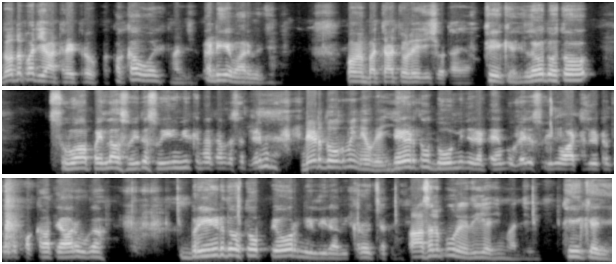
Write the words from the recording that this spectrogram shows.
ਦੁੱਧ ਭਾਜੀ 8 ਲੀਟਰ ਹੋਊਗਾ। ਪੱਕਾ ਹੋਇਆ ਜੀ? ਹਾਂਜੀ। ਕੱਢੀਏ ਬਾਹਰ ਵਿੱਚ ਭਾਵੇਂ ਬੱਚਾ ਚੋਲੇ ਜੀ ਛੋਟਾ ਆ ਠੀਕ ਹੈ ਜੀ। ਲਓ ਦੋਸਤੋ ਸੂਆ ਪਹਿਲਾ ਸੂਈ ਤੇ ਸੂਈ ਨੂੰ ਵੀਰ ਕਿੰਨਾ ਟਾਈਮ ਦੱਸਿਆ? ਡੇਢ ਮਹੀਨਾ? ਡੇਢ ਦੋ ਕੁ ਮਹੀਨੇ ਹੋ ਗਏ ਜੀ। ਡੇਢ ਤੋਂ 2 ਮਹੀਨੇ ਦਾ ਟਾਈਮ ਹੋ ਗਿਆ ਜੀ। ਸੂਈ ਨੂੰ 8 ਲੀਟਰ ਦੁੱਧ ਪੱਕਾ ਤਿਆਰ ਹੋਊਗਾ। ਬਰੀਡ ਦੋਸਤੋ ਪਿਓਰ ਨੀਲੀ ਰਾਵੀ ਕਰੋ ਚੱਕ ਜੀ ਅਸਲ ਭੂਰੇ ਦੀ ਹੈ ਜੀ ਮੱਝ ਵੀ। ਠੀਕ ਹੈ ਜੀ।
